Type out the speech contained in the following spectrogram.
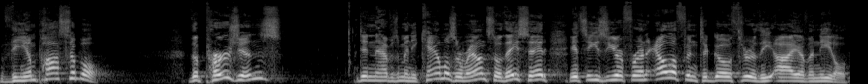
the impossible. The Persians didn't have as many camels around, so they said it's easier for an elephant to go through the eye of a needle.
